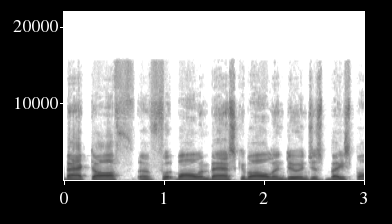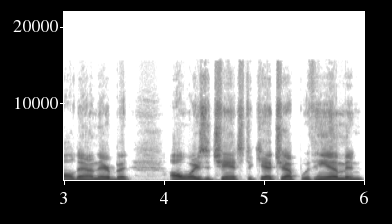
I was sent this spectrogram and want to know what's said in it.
backed off of football and basketball and doing just baseball down there, but always a chance to catch up with him and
